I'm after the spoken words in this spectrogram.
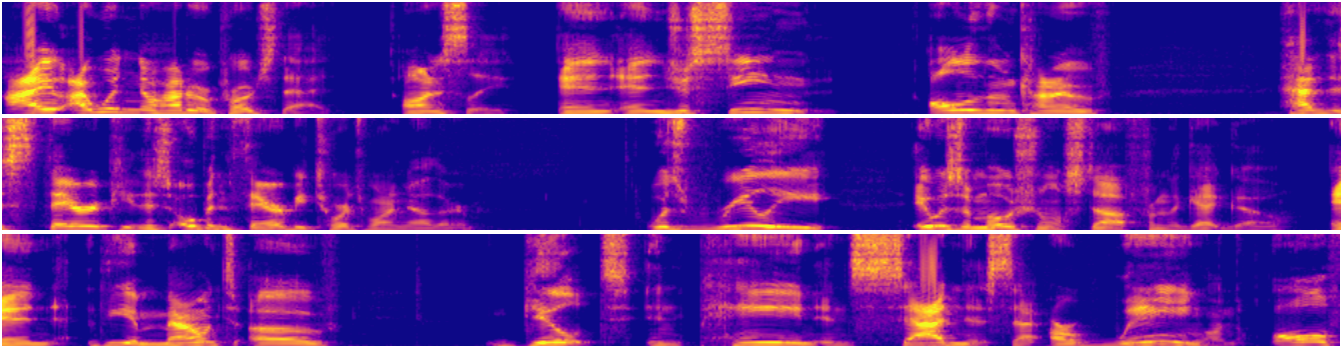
I I wouldn't know how to approach that honestly, and and just seeing all of them kind of had this therapy, this open therapy towards one another, was really it was emotional stuff from the get go, and the amount of guilt and pain and sadness that are weighing on all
